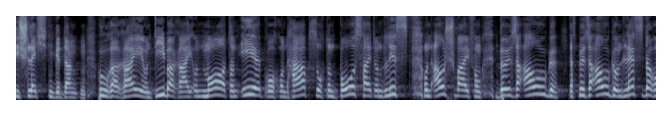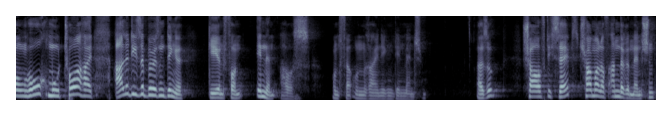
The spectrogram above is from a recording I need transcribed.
die schlechten Gedanken. Hurerei und Dieberei und Mord und Ehebruch und Habsucht und Bosheit und List und Ausschweifung, böse Auge, das böse Auge und Lästerung, Hochmut, Torheit. Alle diese bösen Dinge gehen von innen aus und verunreinigen den Menschen. Also, Schau auf dich selbst, schau mal auf andere Menschen.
